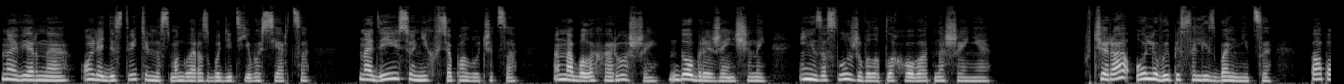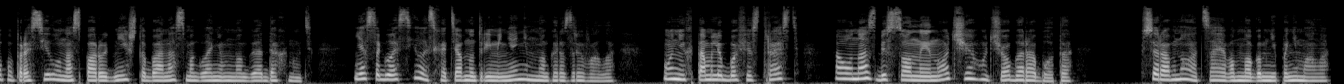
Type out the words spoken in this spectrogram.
Наверное, Оля действительно смогла разбудить его сердце. Надеюсь, у них все получится. Она была хорошей, доброй женщиной и не заслуживала плохого отношения. Вчера Олю выписали из больницы. Папа попросил у нас пару дней, чтобы она смогла немного отдохнуть. Я согласилась, хотя внутри меня немного разрывало. У них там любовь и страсть, а у нас бессонные ночи, учёба, работа. Все равно отца я во многом не понимала.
